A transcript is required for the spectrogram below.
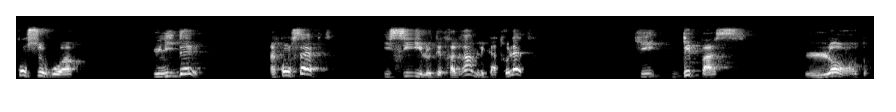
concevoir une idée, un concept. Ici, le tétragramme, les quatre lettres, qui dépasse l'ordre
